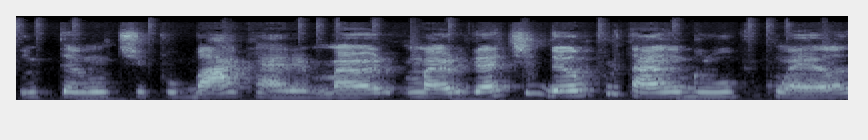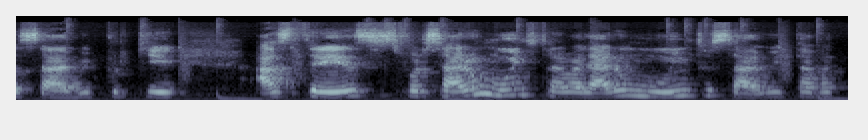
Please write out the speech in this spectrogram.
Então, tipo, bah, cara, maior, maior gratidão por estar no grupo com ela, sabe? Porque as três se esforçaram muito, trabalharam muito, sabe? Tava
